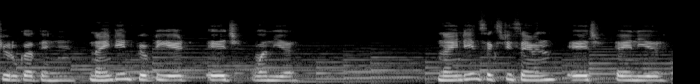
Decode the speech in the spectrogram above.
शुरू करते हैं 1958 age one year 1967 age ten year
